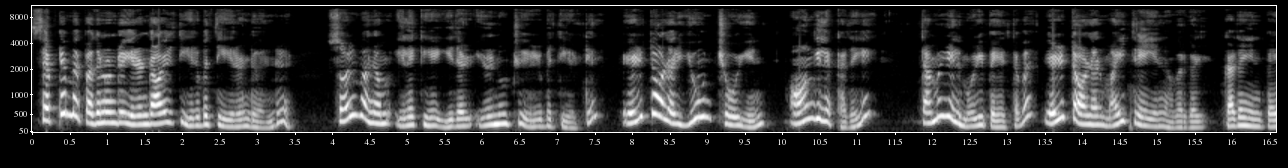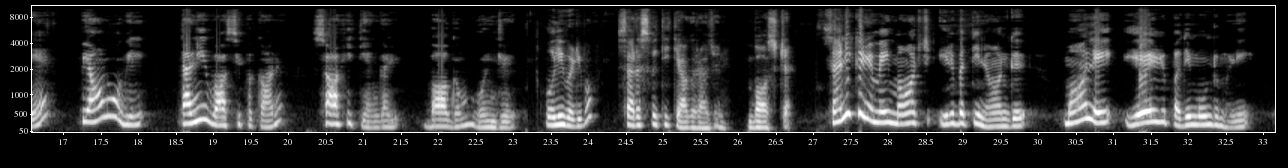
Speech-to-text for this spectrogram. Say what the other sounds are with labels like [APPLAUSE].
September பதினொன்று இரண்டாயிரத்தி இருபத்தி இரண்டு அன்று சொல்வனம் இலக்கிய இதழ் இருநூற்றி எழுபத்தி எட்டில் எழுத்தாளர் யூன் சோயின் ஆங்கில கதையை தமிழில் மொழிபெயர்த்தவர் எழுத்தாளர் மைத்ரேயன் அவர்கள். கதையின் பெயர் பியானோவில் தனி வாசிப்புக்கான சாகித்யங்கள். பாகம் ஒன்று. ஒலிவடிவம் சரஸ்வதி தியாகராஜன் பாஸ்டன். சனிக்கிழமை மார்ச் இருபத்தி நான்கு மாலை ஏழு பதிமூன்று மணி.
